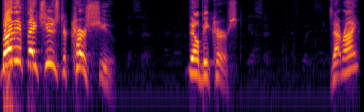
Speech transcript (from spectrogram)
But if they choose to curse you, they'll be cursed. Is that right?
